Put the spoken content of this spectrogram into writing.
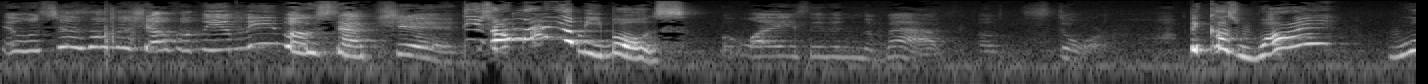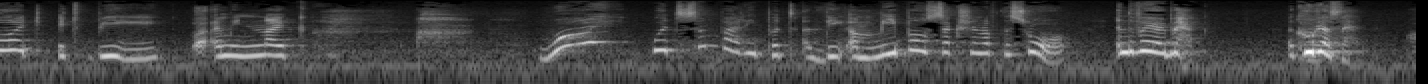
It was just on the shelf of the amiibo section. These are my amiibos. But why is it in the back of the store? Because why would it be? I mean, like, why would somebody put the amiibo section of the store in the very back? Like, who does that? Uh,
